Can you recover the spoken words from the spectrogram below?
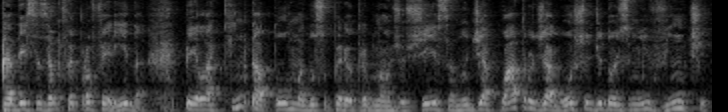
a decisão que foi proferida pela quinta turma do Superior Tribunal de Justiça no dia 4 de agosto de 2020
